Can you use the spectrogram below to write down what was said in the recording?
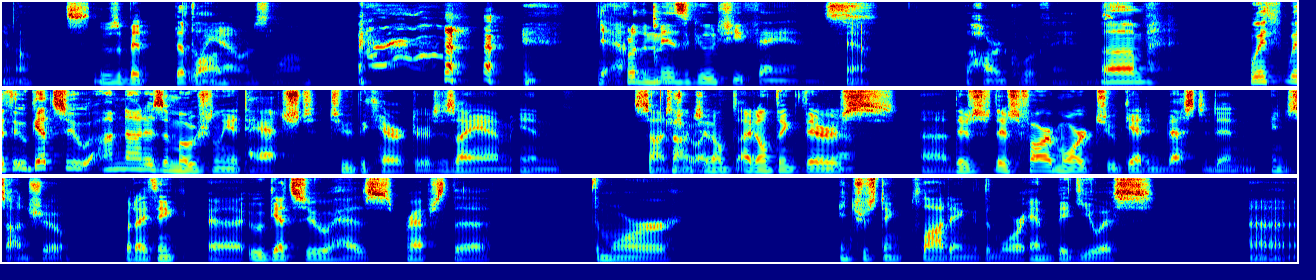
You know, it's, it was a bit bit long. hours long. Yeah. For the Mizoguchi fans. Yeah. The hardcore fans. Um, with with Ugetsu, I'm not as emotionally attached to the characters as I am in Sansho. Sansho. I don't I don't think there's uh, there's there's far more to get invested in in Sansho, but I think uh, Ugetsu has perhaps the the more interesting plotting, the more ambiguous uh,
